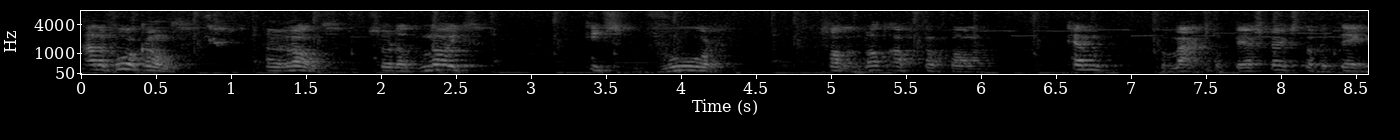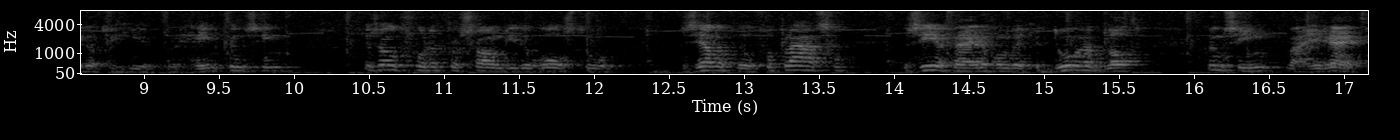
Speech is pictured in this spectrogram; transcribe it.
Aan de voorkant een rand, zodat nooit dat u hier doorheen kunt zien. Dus ook voor de persoon die de rolstoel zelf wil verplaatsen, zeer veilig omdat je door het blad kunt zien waar je rijdt.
